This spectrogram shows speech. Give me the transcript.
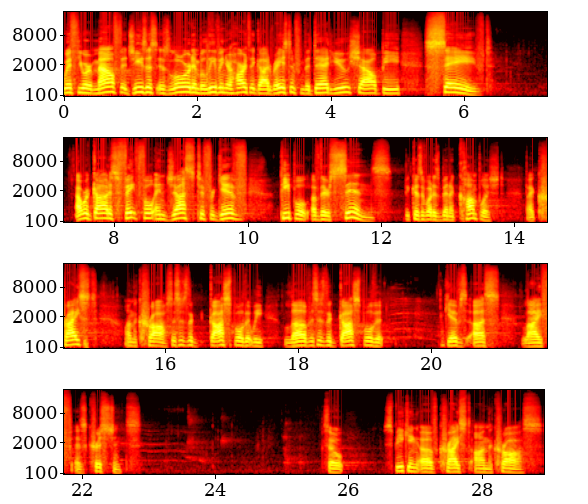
with your mouth that Jesus is Lord and believe in your heart that God raised him from the dead, you shall be saved. Our God is faithful and just to forgive people of their sins because of what has been accomplished by Christ on the cross. This is the gospel that we love. This is the gospel that gives us life as Christians. So, speaking of Christ on the cross,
